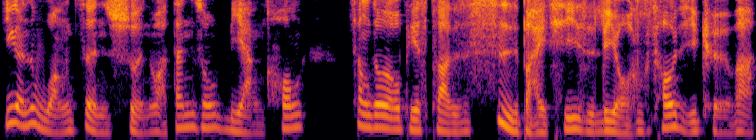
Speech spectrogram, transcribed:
一个人是王振顺，哇，单周两轰，上周的 OPS Plus 是四百七十六，超级可怕。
